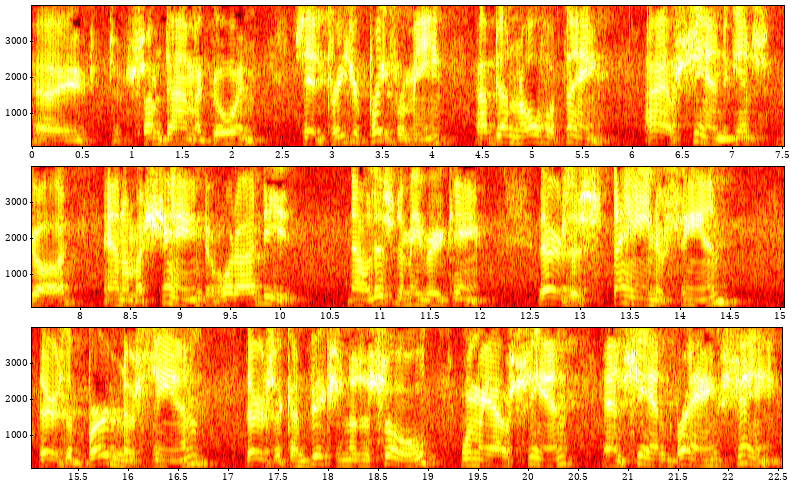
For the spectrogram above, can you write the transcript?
uh, some time ago, and said, Preacher, pray for me. I've done an awful thing. I have sinned against God, and I'm ashamed of what I did. Now, listen to me very keen. There's the stain of sin, there's the burden of sin, there's the conviction of the soul when we have sin, and sin brings shame.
